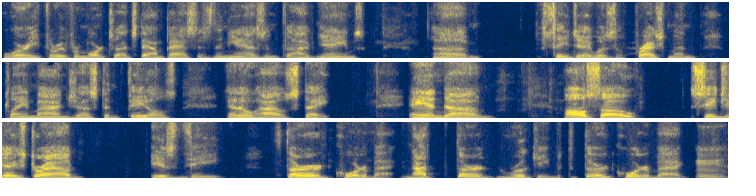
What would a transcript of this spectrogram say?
where he threw for more touchdown passes than he has in five games, um, CJ was a freshman playing behind Justin Fields at Ohio State. And um, also, CJ Stroud is the third quarterback, not third rookie, but the third quarterback Mm,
